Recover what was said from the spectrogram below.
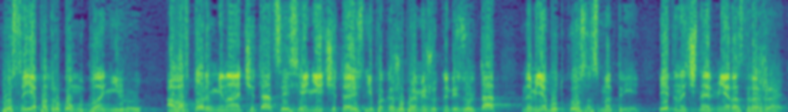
просто я по-другому планирую. А во вторник мне надо отчитаться, если я не отчитаюсь, не покажу промежуточный результат, на меня будут косо смотреть. И это начинает меня раздражать.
